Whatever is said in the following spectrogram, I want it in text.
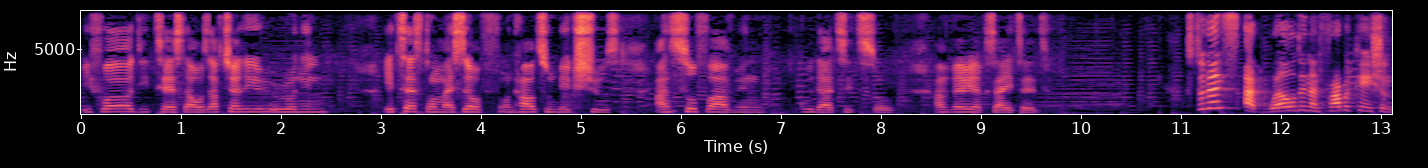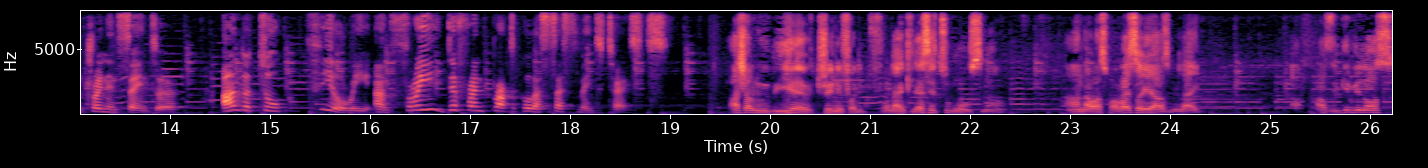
Before the test, I was actually running a test on myself on how to make shoes, and so far I've been good at it. So I'm very excited. Students at Welding and Fabrication Training Center undertook theory and three different practical assessment tests. Actually, we'll be here training for, the, for like, let's say two months now. And our supervisor here has been like, has been giving us,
